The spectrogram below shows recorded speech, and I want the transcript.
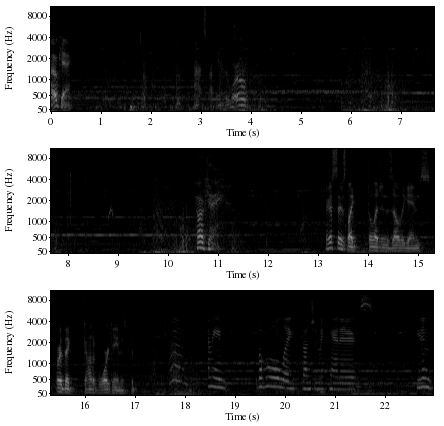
Okay. That's not the end of the world. Okay. I guess there's like the Legend of Zelda games or the God of War games, but I mean, the whole like dungeon mechanics. You didn't.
